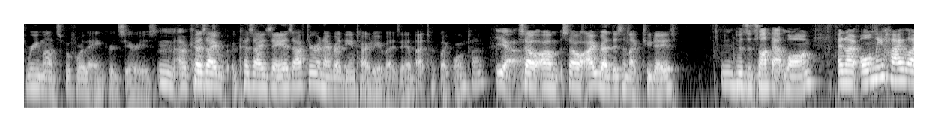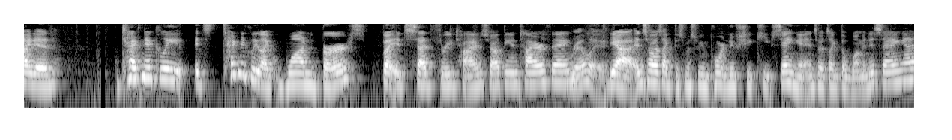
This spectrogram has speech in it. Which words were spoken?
three months before the Anchored series. Mm, okay. Because I because Isaiah's after and I read the entirety of Isaiah that took like a long time. yeah. So um so I read this in like two days because it's not that long and I only highlighted technically it's technically like one verse but it's said three times throughout the entire thing. really. Yeah, and so I was like, this must be important if she keeps saying it. And so it's like the woman is saying it.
